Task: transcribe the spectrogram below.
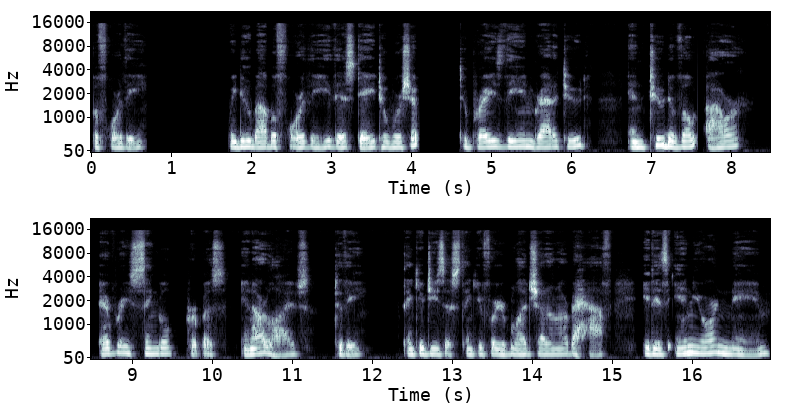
before Thee. We do bow before Thee this day to worship, to praise Thee in gratitude, and to devote our every single purpose in our lives to Thee. Thank you, Jesus. Thank you for your blood shed on our behalf. It is in your name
